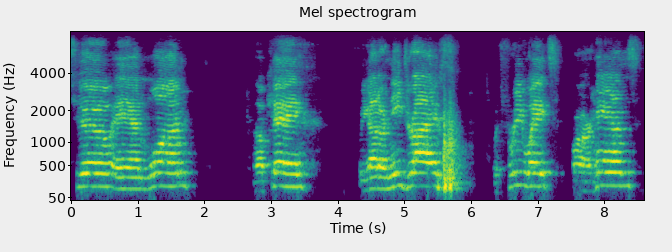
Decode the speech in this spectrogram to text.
two, and one. Okay, we got our knee drives with free weights for our hands.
